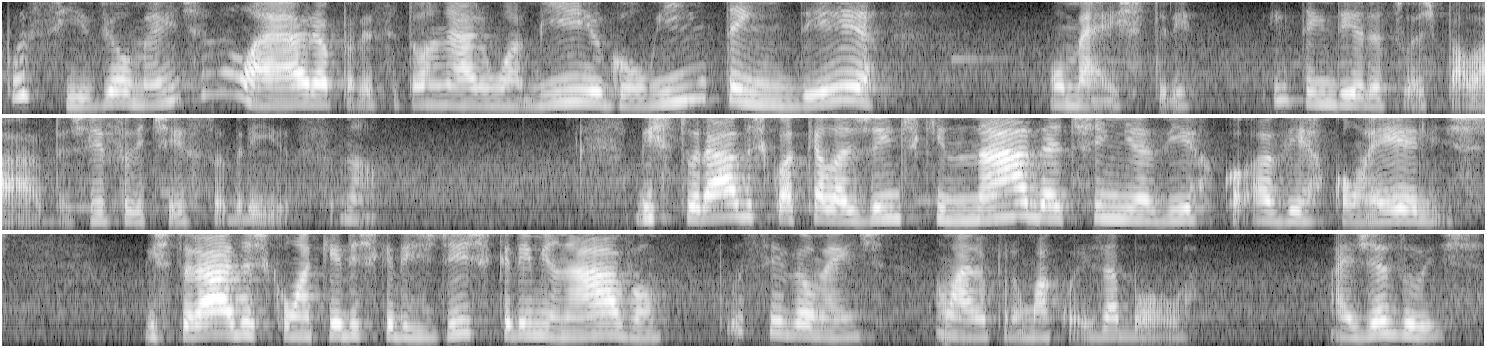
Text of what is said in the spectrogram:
possivelmente não era para se tornar um amigo ou entender o mestre, entender as suas palavras, refletir sobre isso, não. Misturados com aquela gente que nada tinha a ver com eles, misturados com aqueles que eles discriminavam, possivelmente não era para uma coisa boa. Mas Jesus,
